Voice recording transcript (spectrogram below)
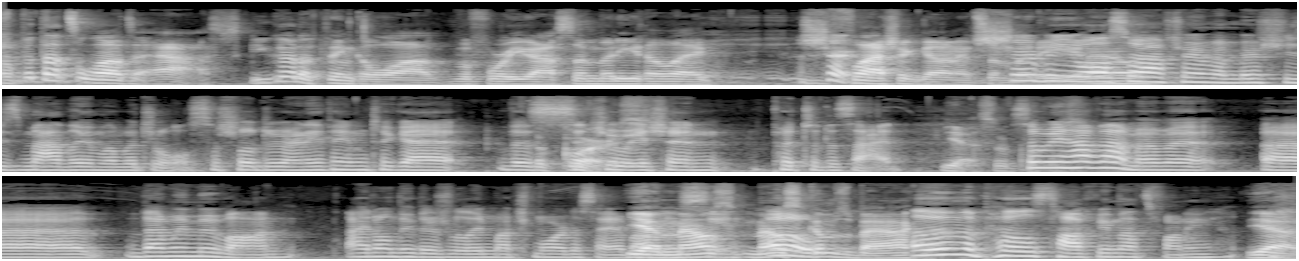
so, but that's a lot to ask. You got to think a lot before you ask somebody to like sure. flash a gun at somebody. Sure, but you, you also have to remember she's madly in love with Jules, so she'll do anything to get this situation put to the side. yes. So we have that moment. Uh, then we move on. I don't think there's really much more to say about yeah, this mouse scene. mouse Oh, comes back. Other than the pills talking, that's funny. yeah,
